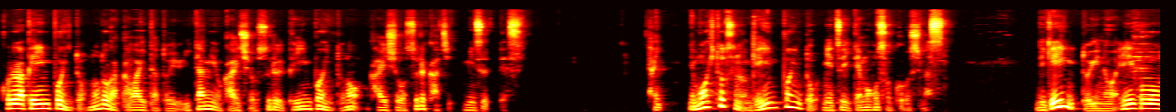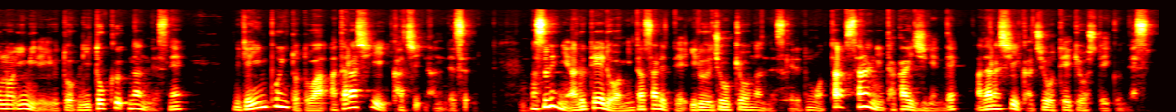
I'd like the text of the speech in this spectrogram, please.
これはペインポイント、喉が渇いたという痛みを解消するペインポイントの解消する価値、水です。はい。でもう一つのゲインポイントについても補足をします。でゲインというのは英語の意味で言うと利得なんですね。でゲインポイントとは新しい価値なんです。まあ、すでにある程度は満たされている状況なんですけれども、さらに高い次元で新しい価値を提供していくんです。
